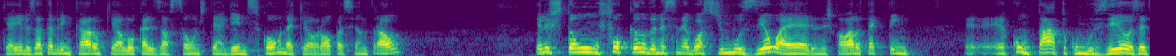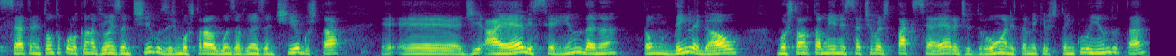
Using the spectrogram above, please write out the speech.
que aí eles até brincaram que é a localização onde tem a Gamescom, né, que é a Europa Central. Eles estão focando nesse negócio de museu aéreo, eles falaram até que tem é, é, contato com museus, etc. Então estão colocando aviões antigos, eles mostraram alguns aviões antigos, tá? é, é, de a hélice ainda, né? Então, bem legal. Mostraram também a iniciativa de táxi aéreo, de drone também que eles estão incluindo, tá?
